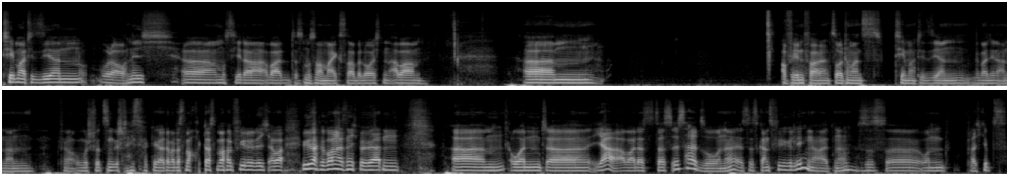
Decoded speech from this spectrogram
thematisieren oder auch nicht. Äh, muss jeder, aber das muss man mal extra beleuchten. Aber ähm, auf jeden Fall sollte man es thematisieren, wenn man den anderen ungeschützten Geschlechtsverkehr hat. Aber das, macht, das machen viele nicht. Aber wie gesagt, wir wollen das nicht bewerten. Ähm, und äh, ja, aber das, das ist halt so, ne? Es ist ganz viel Gelegenheit, ne? Es ist, äh, und vielleicht gibt's,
